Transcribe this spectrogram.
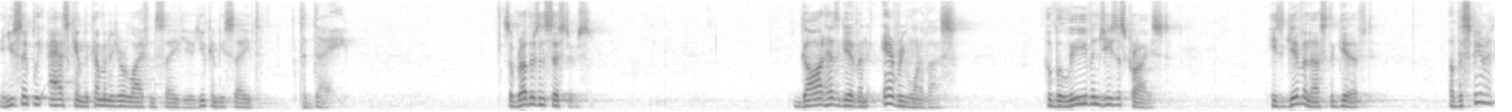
and you simply ask Him to come into your life and save you, you can be saved today. So, brothers and sisters, God has given every one of us who believe in Jesus Christ, He's given us the gift of the Spirit.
